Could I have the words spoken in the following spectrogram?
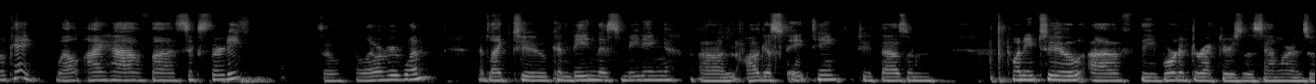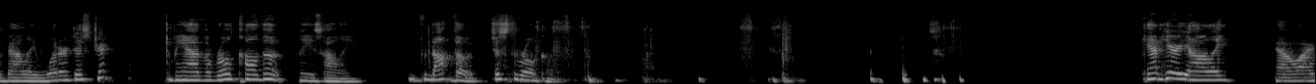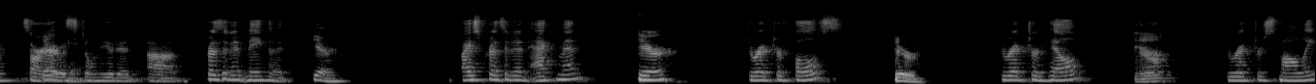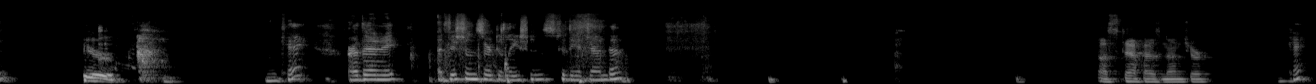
Okay, well, I have uh, 6:30. So hello, everyone. I'd like to convene this meeting on August 18th, 2022 of the Board of Directors of the San Lorenzo Valley Water District. Can we have a roll call vote, please, Holly? Not vote, just the roll call. Can't hear you, Holly. No, I'm sorry, There I was still muted. Uh, President Mayhood, Here. Vice President Ackerman, Here. Director Fultz, Here. Director Hill, Here. Director Smolley, Here. Okay, are there any additions or deletions to the agenda? Uh, staff has none, Chair. Okay.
